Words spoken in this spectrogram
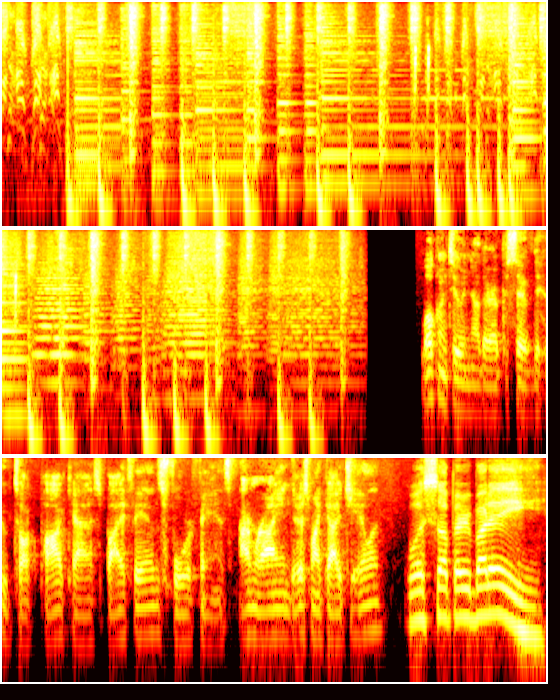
Welcome to another episode of the Hoop Talk podcast by fans for fans. I'm Ryan. There's my guy Jalen. What's up, everybody?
